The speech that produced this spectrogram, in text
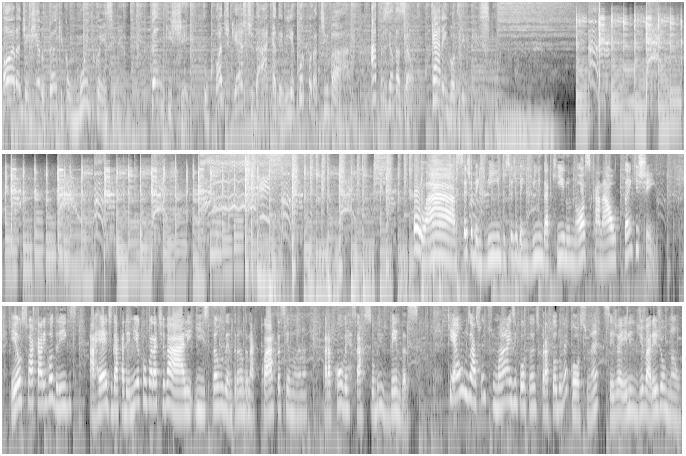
Hora de encher o tanque com muito conhecimento. Tanque Cheio, o podcast da Academia Corporativa Ali. Apresentação: Karen Rodrigues. Olá, seja bem-vindo, seja bem-vinda aqui no nosso canal Tanque Cheio. Eu sou a Karen Rodrigues, a head da Academia Corporativa Ali e estamos entrando na quarta semana para conversar sobre vendas, que é um dos assuntos mais importantes para todo negócio, né? Seja ele de varejo ou não.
